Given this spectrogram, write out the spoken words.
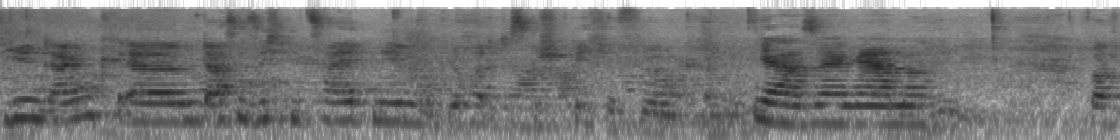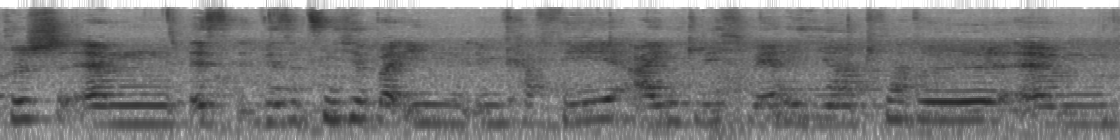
Vielen Dank, ähm, dass Sie sich die Zeit nehmen und wir heute das Gespräch hier führen können. Ja, sehr gerne. Frau Frisch, ähm, es, wir sitzen hier bei Ihnen im Café. Eigentlich wäre hier Trubel. Ähm,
